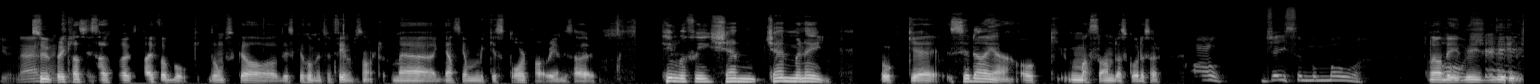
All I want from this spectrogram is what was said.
Dune. Nej, Superklassisk sci-fi sci-fi bok. De ska, det ska komma ut en film snart med ganska mycket star power igen. Så här, Timothy Chem, Chemney och eh, Zendaya och massa andra skådisar. Oh, Jason Momoa. Ja, det, Åh, det, det.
